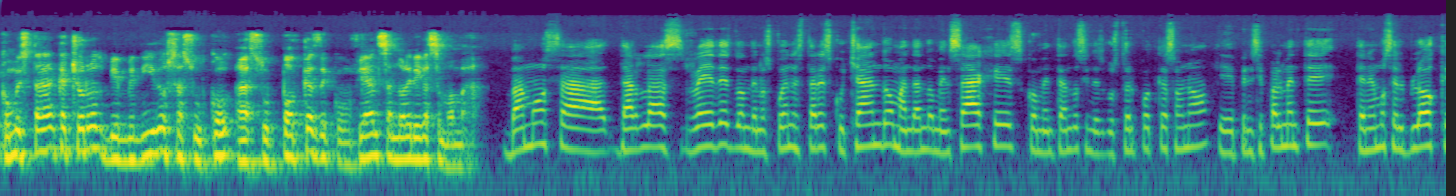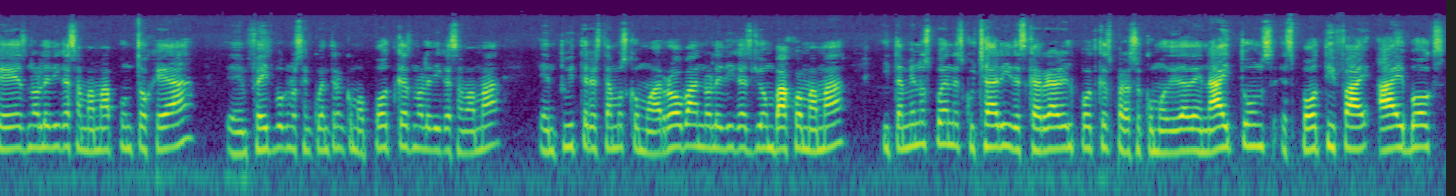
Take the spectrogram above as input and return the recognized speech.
¿Cómo están, cachorros? Bienvenidos a su, a su podcast de confianza, no le digas a mamá. Vamos a dar las redes donde nos pueden estar escuchando, mandando mensajes, comentando si les gustó el podcast o no. Eh, principalmente tenemos el blog que es no le digas a mamá.ga. En Facebook nos encuentran como podcast no le digas a mamá. En Twitter estamos como arroba no le digas guion bajo a mamá y también nos pueden escuchar y descargar el podcast para su comodidad en iTunes, Spotify, iBox,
